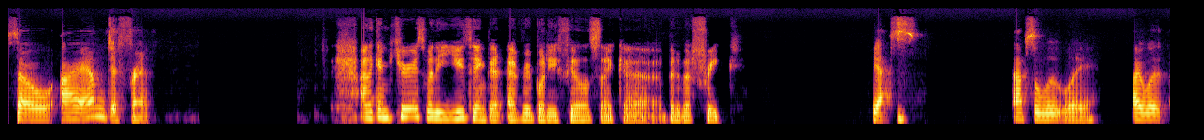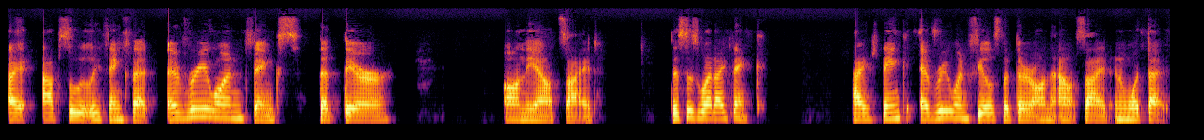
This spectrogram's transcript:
So I am different. And like, I'm curious whether you think that everybody feels like a, a bit of a freak. Yes, absolutely. I would, I absolutely think that everyone thinks that they're on the outside. This is what I think. I think everyone feels that they're on the outside. And what that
